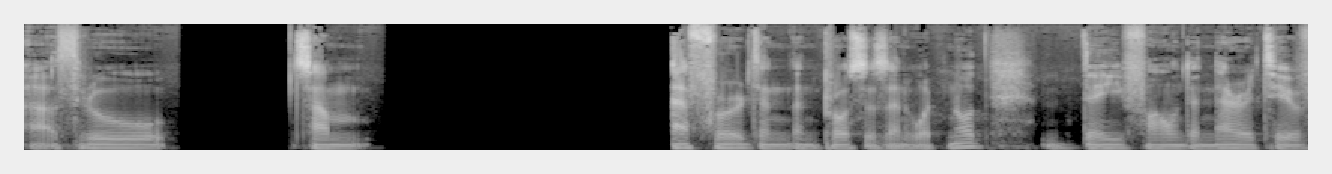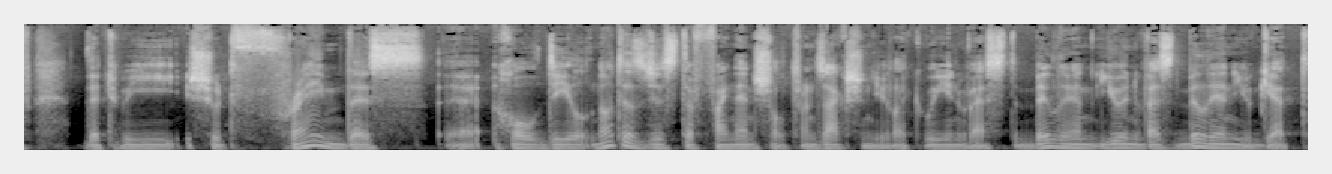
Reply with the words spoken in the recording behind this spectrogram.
uh, through some effort and, and process and whatnot, they found a narrative that we should frame this uh, whole deal not as just a financial transaction. You like we invest a billion, you invest billion, you get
